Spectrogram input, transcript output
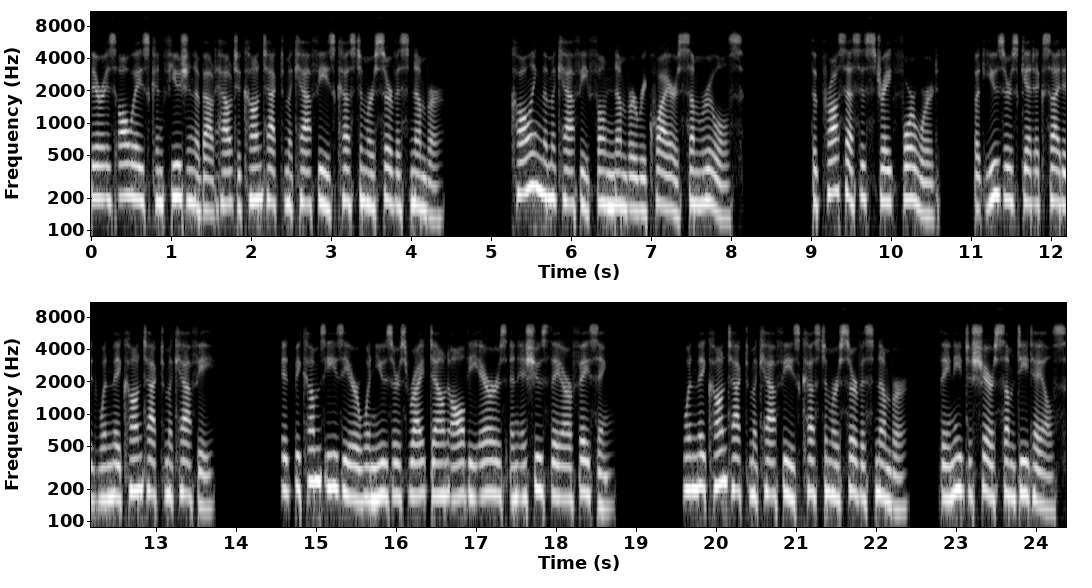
There is always confusion about how to contact McAfee's customer service number. Calling the McAfee phone number requires some rules. The process is straightforward, but users get excited when they contact McAfee. It becomes easier when users write down all the errors and issues they are facing. When they contact McAfee's customer service number, they need to share some details.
